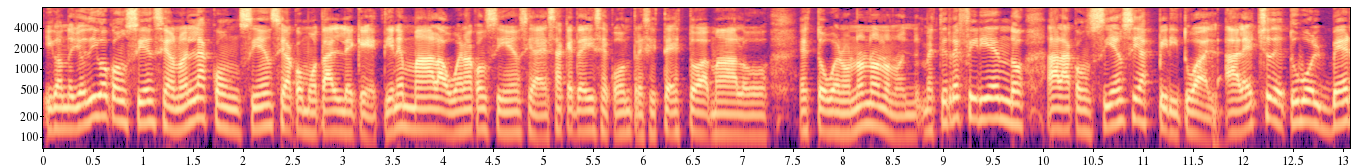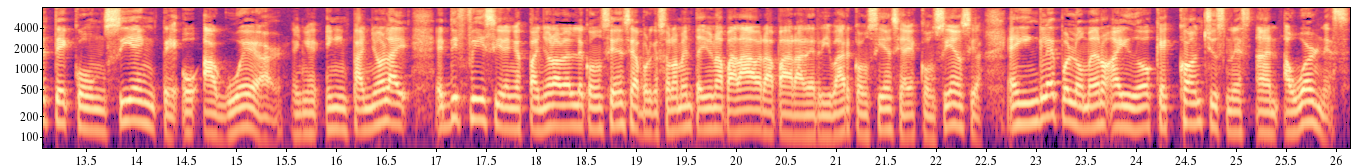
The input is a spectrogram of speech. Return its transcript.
Y cuando yo digo conciencia, no es la conciencia como tal de que tienes mala o buena conciencia, esa que te dice contra, hiciste esto malo, esto bueno. No, no, no, no. Me estoy refiriendo a la conciencia espiritual, al hecho de tú volverte consciente o aware. En, en español es difícil en español hablar de conciencia porque solamente hay una palabra para derribar conciencia y es conciencia. En inglés por lo menos hay dos que es consciousness and awareness.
